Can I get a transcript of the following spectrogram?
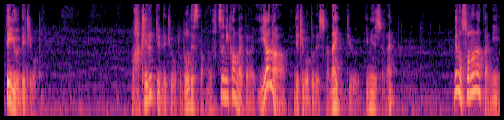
っていう出来事。負けるっていう出来事どうですか？もう普通に考えたら嫌な出来事でしかないっていうイメージじゃない？でもその中に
